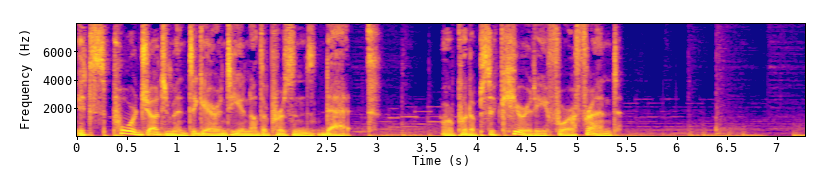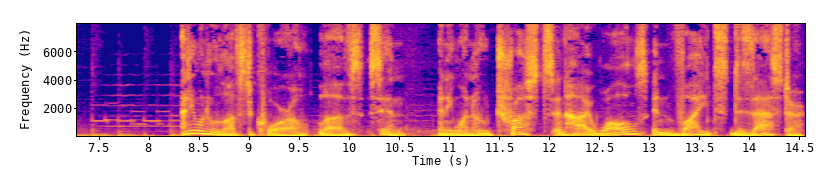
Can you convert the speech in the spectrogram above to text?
It's poor judgment to guarantee another person's debt or put up security for a friend. Anyone who loves to quarrel loves sin. Anyone who trusts in high walls invites disaster.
